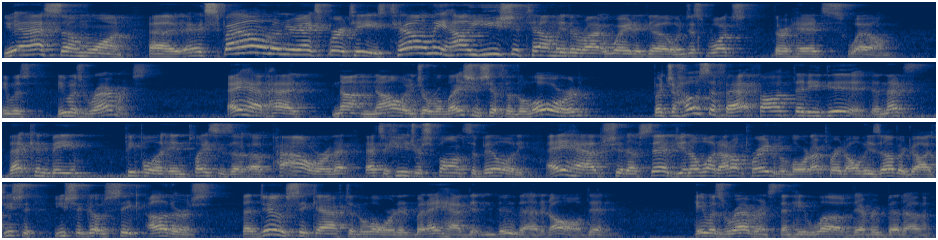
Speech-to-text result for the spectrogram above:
You ask someone, uh, expound on your expertise. Tell me how you should tell me the right way to go, and just watch their heads swell. He was he was reverenced. Ahab had not knowledge or relationship of the Lord, but Jehoshaphat thought that he did, and that's that can be people in places of, of, power, that, that's a huge responsibility. Ahab should have said, you know what, I don't pray to the Lord, I pray to all these other gods. You should, you should go seek others that do seek after the Lord. But Ahab didn't do that at all, did he? He was reverenced and he loved every bit of it.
